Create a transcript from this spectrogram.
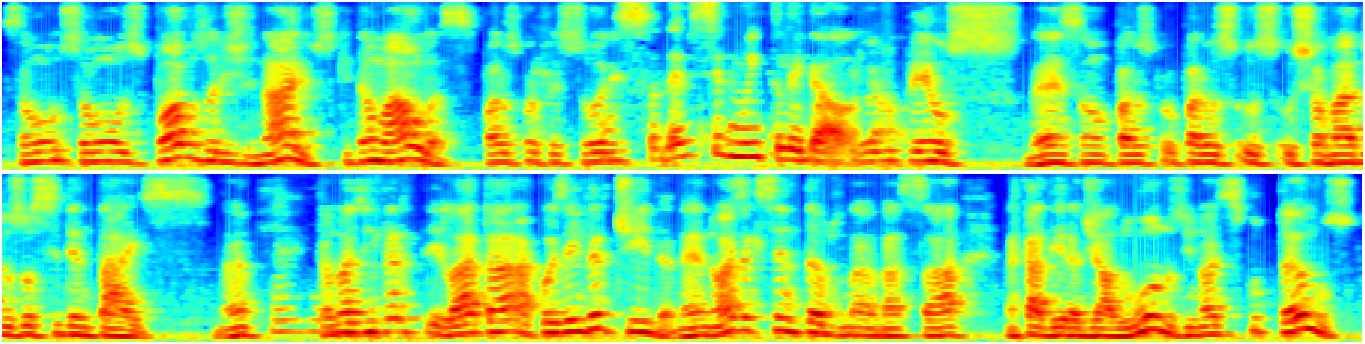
São, são os povos originários que dão aulas para os professores. Nossa, deve ser muito legal. Europeus, né? São para os, para os, os, os chamados ocidentais. Né? Uhum. Então, nós inverti, lá está a coisa invertida. Né? Nós é que sentamos na, na, na cadeira de alunos e nós escutamos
